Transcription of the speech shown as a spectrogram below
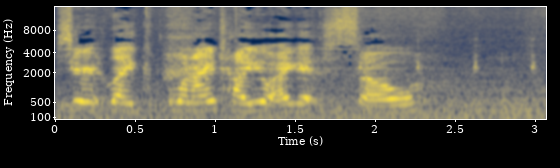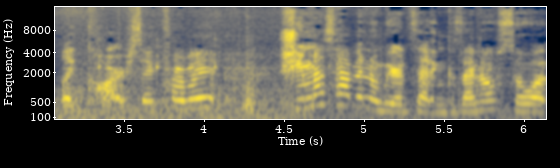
Ser- like when I tell you, I get so like car sick from it, She must have it in a weird setting because I know so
